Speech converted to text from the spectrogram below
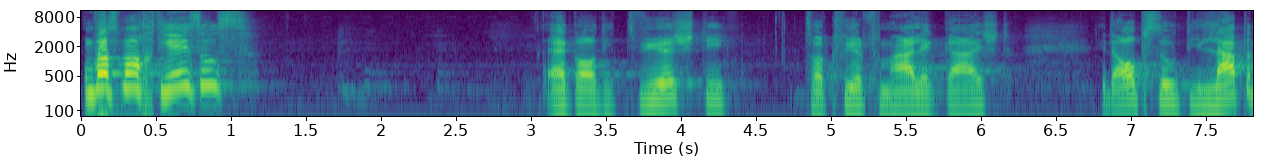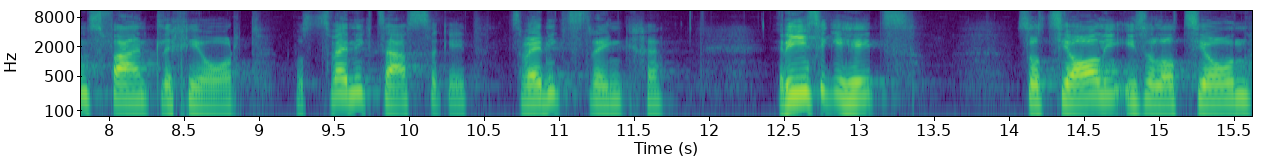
Und was macht Jesus? Er geht in die Wüste, zwar geführt vom Heiligen Geist in den absolut lebensfeindlichen Ort, wo es zu wenig zu essen gibt, zu wenig zu trinken, riesige Hitze, soziale Isolation. Und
